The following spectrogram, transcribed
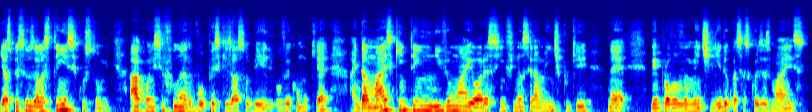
E as pessoas elas têm esse costume. Ah, conheci fulano, vou pesquisar sobre ele, vou ver como que é. Ainda mais quem tem um nível maior assim financeiramente, porque, né, bem provavelmente lida com essas coisas mais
